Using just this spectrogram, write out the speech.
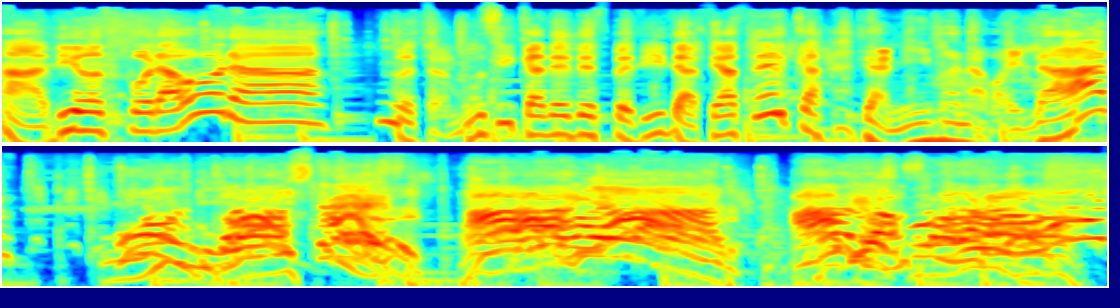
Adiós por ahora. Nuestra música de despedida se acerca. ¿Se animan a bailar? ¡Un, dos, tres! ¡A bailar! ¡Adiós por ahora!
